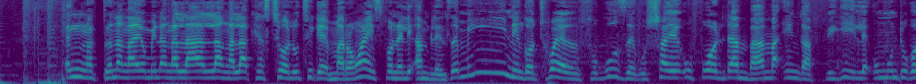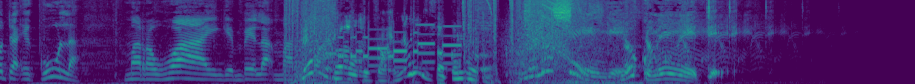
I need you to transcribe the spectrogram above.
Engingagcina ngayo mina ngalala ngalakhe sithola uthi ke mara wayisifonela iambulance emini ngo12 ukuze kushaye ufoni ntambama ingafikile umuntu kodwa egula mara why ngempela mara Nomdlavuza nomzokoloko. Nomashenge nogumede.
